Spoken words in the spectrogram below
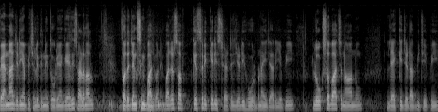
ਵੈਨਾਂ ਜਿਹੜੀਆਂ ਪਿਛਲੇ ਦਿਨੀ ਤੋਰੀਆਂ ਗਈਆਂ ਸੀ ਸਾਡੇ ਨਾਲ ਫਤਿਹਜੰਗ ਸਿੰਘ ਬਾਜਵਾ ਨੇ ਬਾਜਵਾ ਸਾਹਿਬ ਕਿਸ ਤਰੀਕੇ ਦੀ ਸਟ੍ਰੈਟਜੀ ਜਿਹੜੀ ਹੋਰ ਬਣਾਈ ਜਾ ਰਹੀ ਹੈ ਵੀ ਲੋਕ ਸਭਾ ਚੁਣਾਵ ਨੂੰ ਲੈ ਕੇ ਜਿਹੜਾ ਬੀਜੇਪੀ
